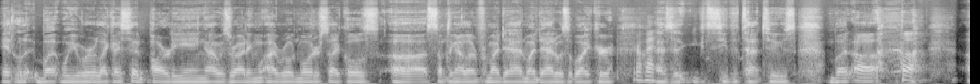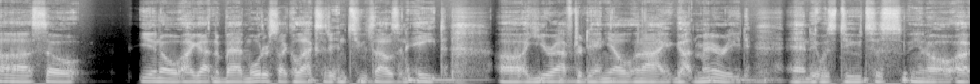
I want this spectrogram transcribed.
it, but we were, like I said, partying. I was riding, I rode motorcycles, uh, something I learned from my dad. My dad was a biker, Okay. as it, you can see the tattoos. But, uh, uh, so, you know, I got in a bad motorcycle accident in 2008, uh, a year after Danielle and I got married. And it was due to, you know, I,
